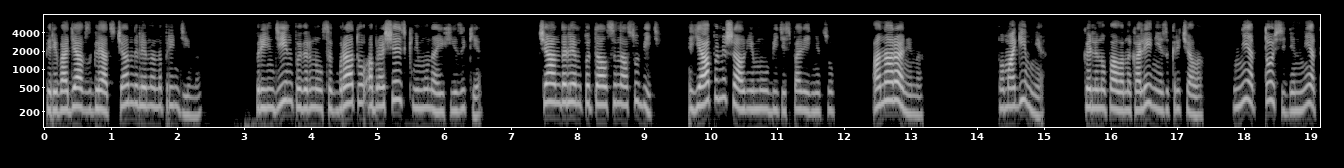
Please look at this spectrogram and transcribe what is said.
переводя взгляд с Чандалина на Приндина. Приндин повернулся к брату, обращаясь к нему на их языке. «Чандалин пытался нас убить. Я помешал ему убить исповедницу. Она ранена. Помоги мне!» Кэлен упала на колени и закричала. «Нет, Тосидин, нет!»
